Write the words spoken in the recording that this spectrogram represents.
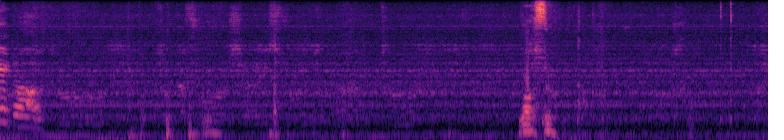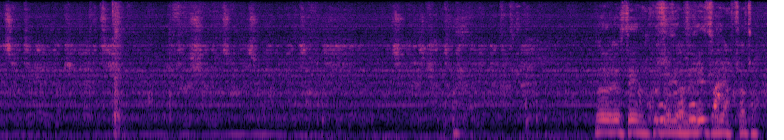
해줘. 나왔어. 너를 쌤 고수지 않으리 자자 자자.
